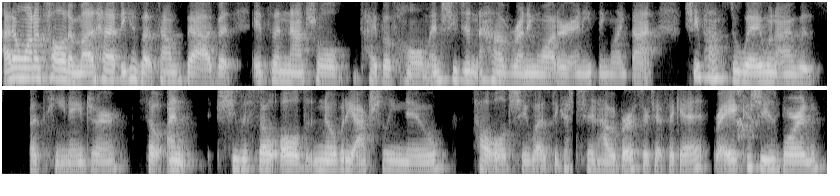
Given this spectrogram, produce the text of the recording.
I don't want to call it a mud hut because that sounds bad, but it's a natural type of home. And she didn't have running water or anything like that. She passed away when I was a teenager. So, and she was so old, nobody actually knew how old she was because she didn't have a birth certificate, right? Because she was born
